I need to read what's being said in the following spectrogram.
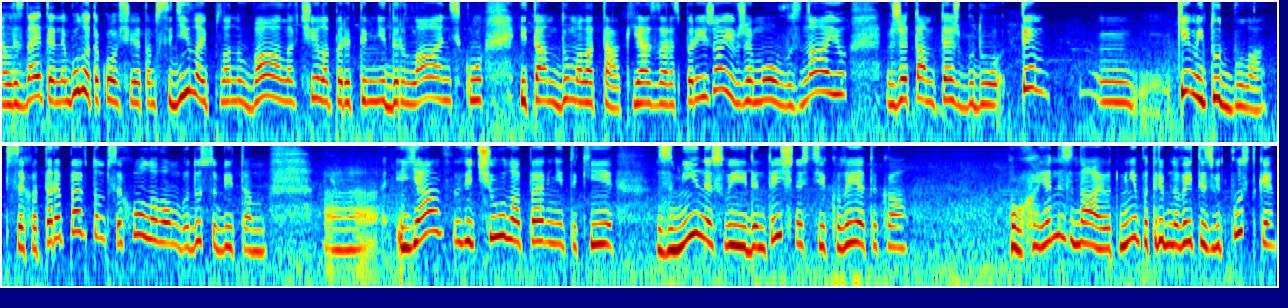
Але знаєте, не було такого, що я там сиділа і планувала, вчила перед тим нідерландську, і там думала, так, я зараз переїжджаю, вже мову знаю, вже там теж буду тим, ким і тут була. Психотерапевтом, психологом, буду собі там. І я відчула певні такі зміни в своїй ідентичності, коли я така. Ох, а я не знаю. От мені потрібно вийти з відпустки,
